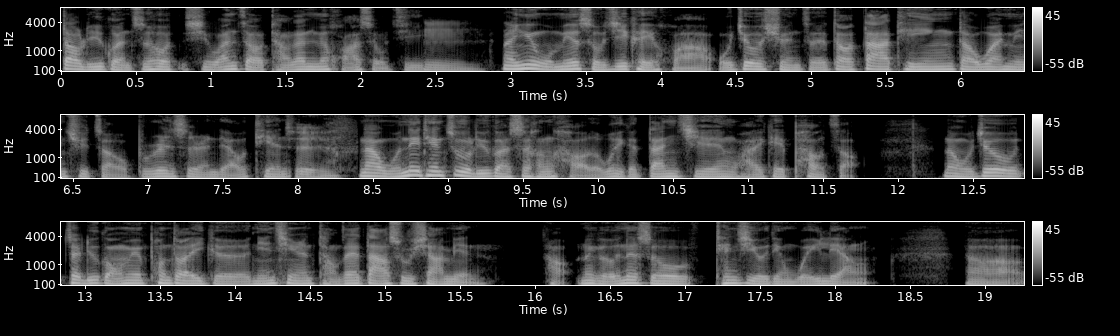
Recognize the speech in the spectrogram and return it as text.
到旅馆之后洗完澡躺在那边划手机。嗯，那因为我没有手机可以划，我就选择到大厅到外面去找不认识的人聊天。是，那我那天住的旅馆是很好的，我有个单间，我还可以泡澡。那我就在旅馆外面碰到一个年轻人躺在大树下面。好，那个那时候天气有点微凉啊，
